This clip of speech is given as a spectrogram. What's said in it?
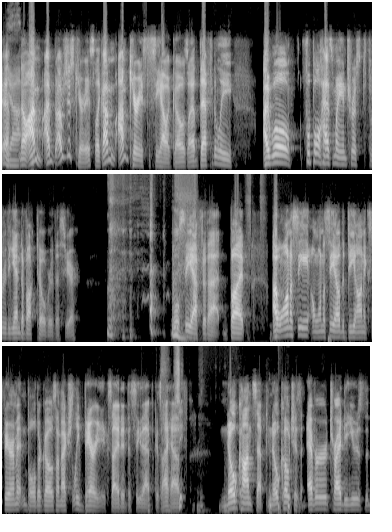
Yeah. Yeah. No, I'm, I'm I was just curious. Like I'm I'm curious to see how it goes. I'll definitely I will football has my interest through the end of October this year. We'll see after that. But I want to see I want to see how the Deion experiment in Boulder goes. I'm actually very excited to see that because I have See- no concept. No coach has ever tried to use the,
